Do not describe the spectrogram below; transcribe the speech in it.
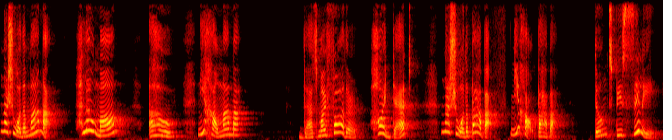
那是我的妈妈。Hello, mom. Oh，你好，妈妈。That's my father. Hi, dad. 那是我的爸爸。你好，爸爸。Don't be silly.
